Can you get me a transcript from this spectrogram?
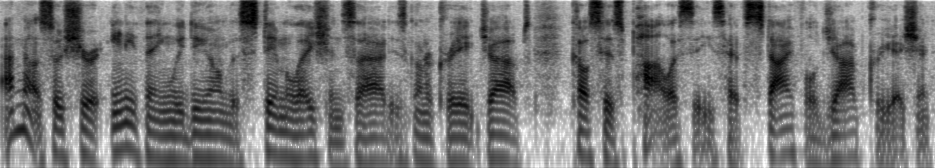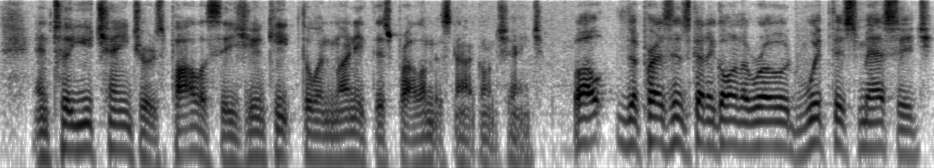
I'm not so sure anything we do on the stimulation side is going to create jobs because his policies have stifled job creation. Until you change his policies, you can keep throwing money at this problem. It's not going to change. Well, the president's going to go on the road with this message.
